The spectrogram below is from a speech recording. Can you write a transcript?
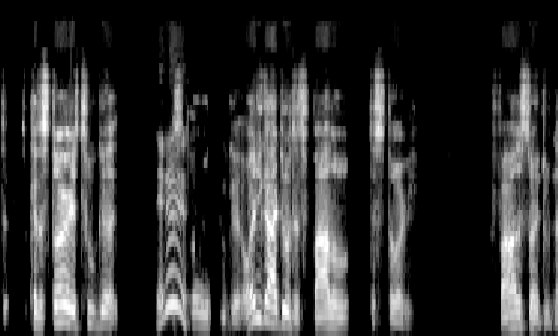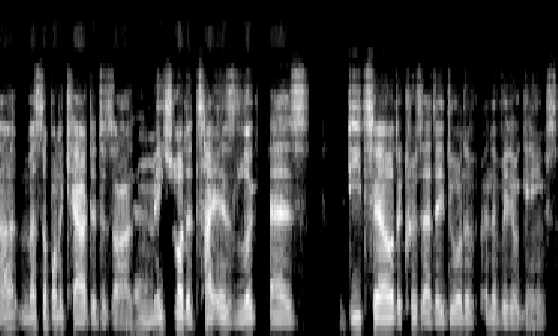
Because the story is too good. It is. The story is too good. All you gotta do is just follow the story. Follow the story. Do not mess up on the character design. Yeah. Make sure the Titans look as detailed and crisp as they do in the in the video games.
